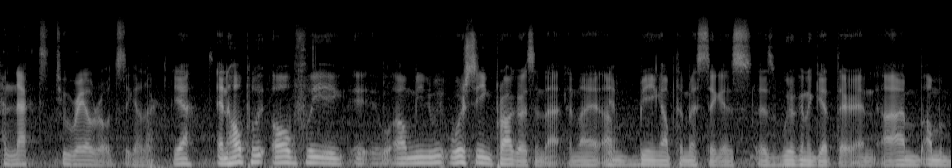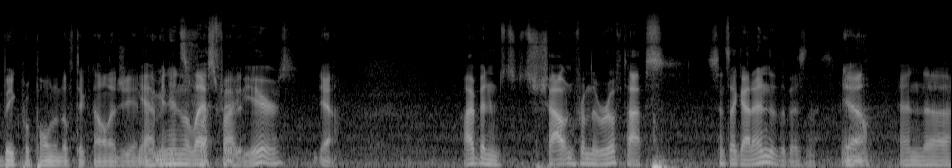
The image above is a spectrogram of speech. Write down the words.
connect two railroads together. Yeah, and hopefully, hopefully, it, I mean, we're seeing progress in that, and I, am being optimistic as as we're gonna get there. And I'm I'm a big proponent of technology. And yeah, I mean, in the last five years. Yeah. I've been shouting from the rooftops since I got into the business. yeah. Know? And uh,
